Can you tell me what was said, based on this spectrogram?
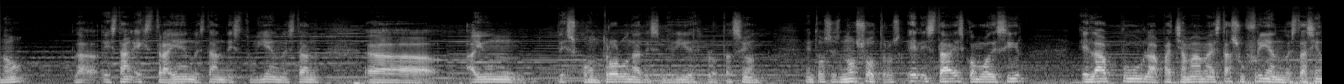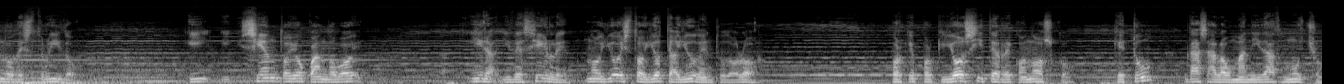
¿no? Están extrayendo, están destruyendo, están, ah, hay un descontrol, una desmedida explotación. Entonces nosotros, Él está, es como decir, el Apu, la Pachamama está sufriendo, está siendo destruido. Y, siento yo cuando voy ir y decirle, no, yo estoy, yo te ayudo en tu dolor. ¿Por qué? Porque yo sí te reconozco que tú das a la humanidad mucho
